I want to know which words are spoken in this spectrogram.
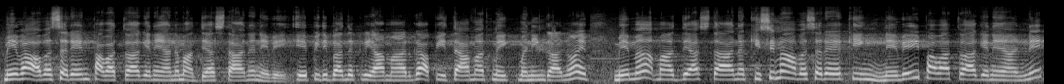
ගරු කතානායකතුමනි ඉතාමාත්ම කෙටියෙන් මම මැත්ම පිළිතුරු දෙන්නම්. මේවා අවසරයෙන් පවත්වාගෙන යන මධ්‍යස්ථාන නෙවෙයි. ඒ පිළිබඳ ක්‍රියාමාර්ග අපි ඉතාමාත්ම ඉක්මනින් ගන්නවා. මෙම මධ්‍යස්ථාන කිසිම අවසරයකින් නෙවෙයි පවත්වාගෙන යන්නේ.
